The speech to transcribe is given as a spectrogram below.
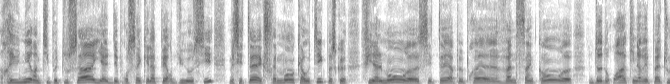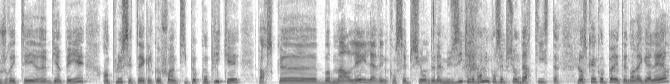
réunir un petit peu tout ça. Il y a eu des procès qu'elle a perdus aussi, mais c'était extrêmement chaotique parce que finalement, euh, c'était à peu près 25 euh, ans euh, de droits qui n'avaient pas toujours été bien payés. En plus, c'était quelquefois un petit peu compliqué parce que Bob Marley, il avait une conception de la musique, il avait vraiment une conception d'artiste. Lorsqu'un copain était dans la galère,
